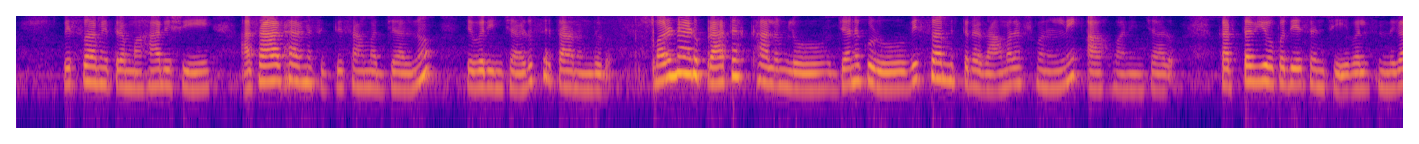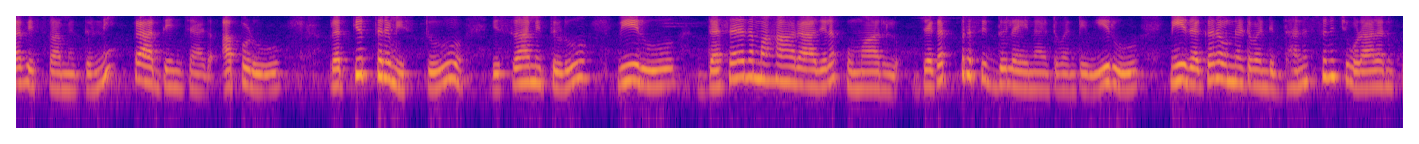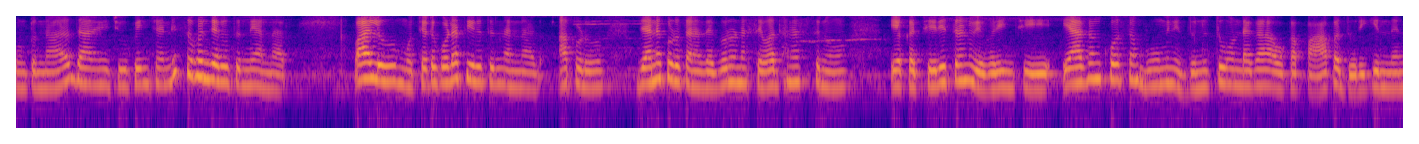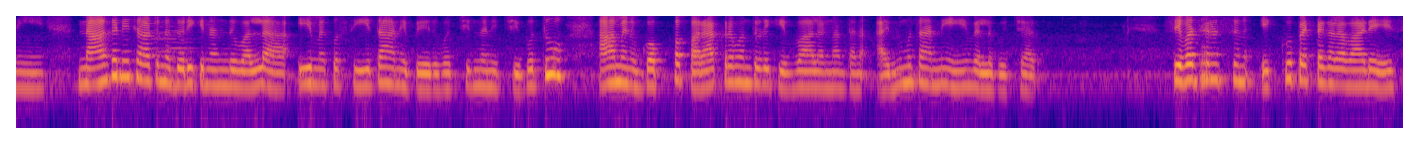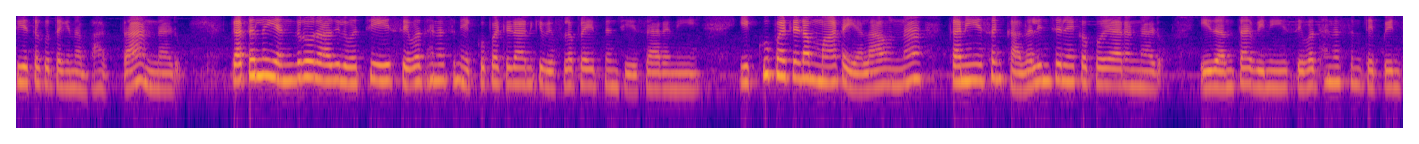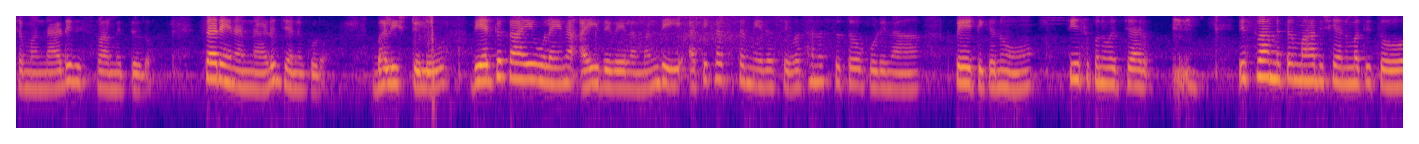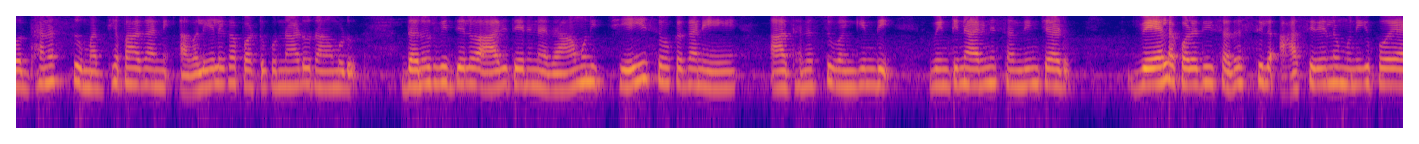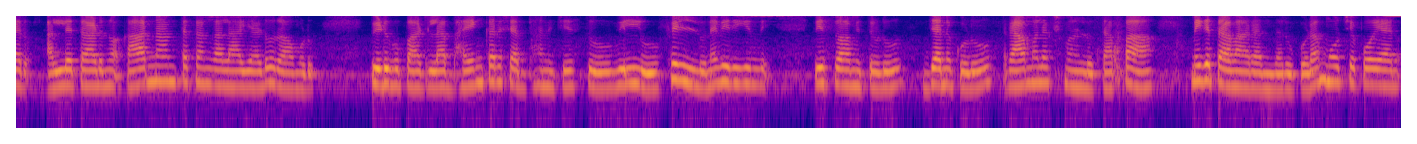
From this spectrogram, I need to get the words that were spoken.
విశ్వామిత్ర మహర్షి అసాధారణ శక్తి సామర్థ్యాలను వివరించాడు శతానందుడు. మరునాడు ప్రాతకాలంలో జనకుడు విశ్వామిత్ర రామలక్ష్మణుల్ని ఆహ్వానించాడు. కర్తవ్యోపదేశం చేయవలసిందిగా విశ్వామిత్రుణ్ణి ప్రార్థించాడు. అప్పుడు ప్రత్యుత్తరం ఇస్తూ విశ్వామిత్రుడు వీరు దశరథ మహారాజుల కుమారులు జగత్ప్రసిద్ధులైనటువంటి వీరు మీ దగ్గర ఉన్నటువంటి ధనస్సుని చూడాలనుకుంటున్నారు దానిని చూపించండి శుభం జరుగుతుంది అన్నారు. వాళ్ళు ముచ్చట కూడా తీరుతుందన్నాడు. అప్పుడు జనకుడు తన దగ్గరున్న శివధనస్సును యొక్క చరిత్రను వివరించి యాగం కోసం భూమిని దున్నుతూ ఉండగా ఒక పాప దొరికిందని నాగని చాటున దొరికినందువల్ల ఈమెకు సీత అనే పేరు వచ్చిందని చెబుతూ ఆమెను గొప్ప పరాక్రమంతుడికి ఇవ్వాలన్న తన అభిమతాన్ని వెళ్ళబుచ్చాడు శివధనస్సును ఎక్కువ పెట్టగలవాడే సీతకు తగిన భర్త అన్నాడు. గతంలో ఎందరో రాజులు వచ్చి శివధనస్సును ఎక్కుపెట్టడానికి విఫల ప్రయత్నం చేశారని. ఎక్కుపెట్టడం మాట ఎలా ఉన్నా కనీసం కదలించలేకపోయారన్నాడు. ఇదంతా విని శివధనస్సును తెప్పించమన్నాడు విశ్వామిత్రుడు. సరేనన్నాడు జనకుడు. బలిష్ఠులు దీర్ఘకాయువులైన ఐదు వేల మంది అతి కష్టం మీద శివధనస్సుతో కూడిన పేటికను తీసుకుని వచ్చారు. విశ్వామిత్ర మహర్షి అనుమతితో ధనస్సు మధ్య భాగాన్ని అవలీలగా పట్టుకున్నాడు రాముడు. ధనుర్విద్యలో ఆరితేరిన రాముని చేయి సోకగానే ఆ ధనస్సు వంగింది. వింటినారిని సంధించాడు. వేల కొలది సదస్సులు ఆశ్చర్యంలో మునిగిపోయారు. అల్లెతాడును కారణాంతకంగా లాగాడు రాముడు. పిడుగుపాటులా భయంకర శబ్దాన్ని చేస్తూ విల్లు ఫెళ్ళున విరిగింది. విశ్వామిత్రుడు జనకుడు రామలక్ష్మణులు తప్ప మిగతా వారందరూ కూడా మూర్చపోయారు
